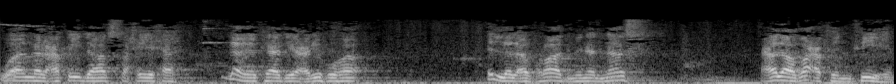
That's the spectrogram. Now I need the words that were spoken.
وأن العقيدة الصحيحة لا يكاد يعرفها إلا الأفراد من الناس على ضعف فيهم.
